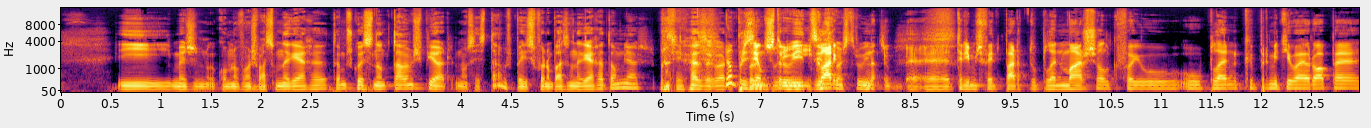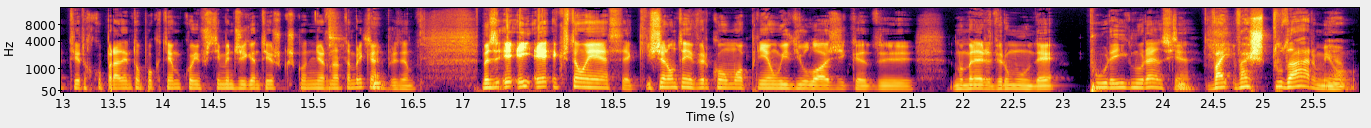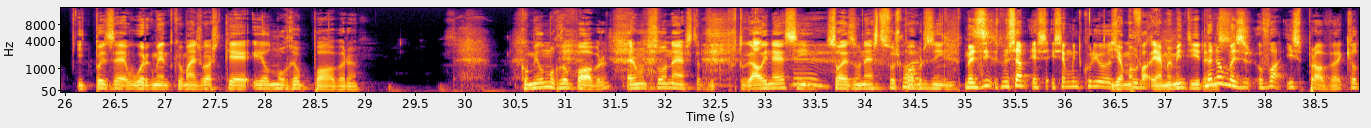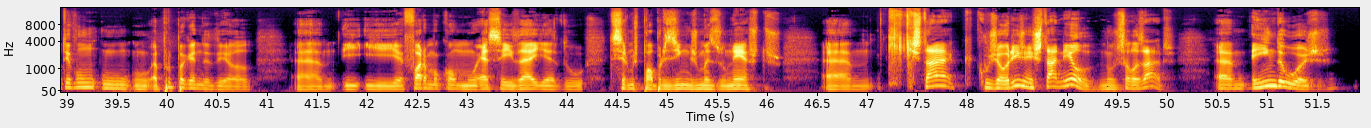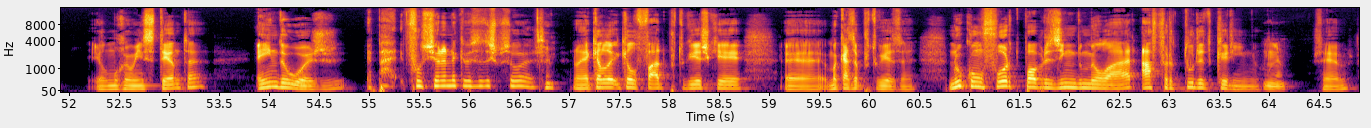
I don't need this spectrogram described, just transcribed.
E, mas como não fomos para a Segunda Guerra, estamos com isso, senão estávamos pior. Não sei se estamos. Países que foram para a Segunda Guerra estão melhores. Por acaso agora Não, por exemplo, destruídos e, claro, reconstruídos. não, eh, teríamos feito parte do plano Marshall, que foi o, o plano que permitiu à Europa ter recuperado em tão pouco tempo com investimentos gigantescos com dinheiro norte-americano, por exemplo. Mas é- é- é- a questão é essa, é que isto já não tem a ver com uma opinião ideológica de, de uma maneira de ver o mundo, é pura ignorância. Vai, vai estudar, meu. Yeah. E depois é o argumento que eu mais gosto que é ele morreu pobre. Como ele morreu pobre, era uma pessoa honesta, porque Portugal ainda é assim. Só és honesto se fores Claro. pobrezinho. Mas, isso, mas sabe, isso, é muito curioso. E é uma, porque- é uma mentira. Não, não, isso. mas vá, isso prova que ele teve um, um- um- a propaganda dele um, e, e a forma como essa ideia do, de sermos pobrezinhos mas honestos, um, que, que está, cuja origem está nele, no Salazar. Um, ainda hoje, ele morreu em 70, ainda hoje, epá, funciona na cabeça das pessoas. Não é? Aquele, aquele fado português que é eh, uma casa portuguesa. No conforto pobrezinho do meu lar, há fartura de carinho. Não. Percebes?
